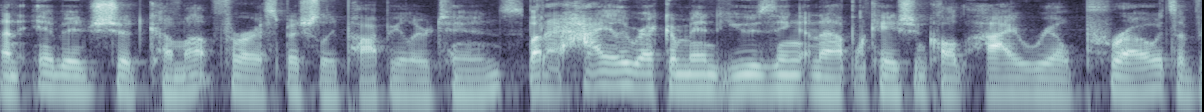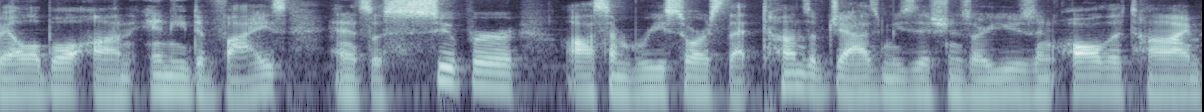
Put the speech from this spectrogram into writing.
an image should come up for especially popular tunes. But I highly recommend using an application called iReal Pro. It's available on any device and it's a super awesome resource that tons of jazz musicians are using all the time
